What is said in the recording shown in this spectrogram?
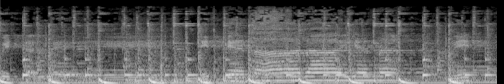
विठले नित्य नारायण नित्य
